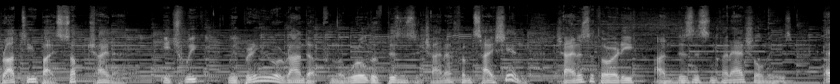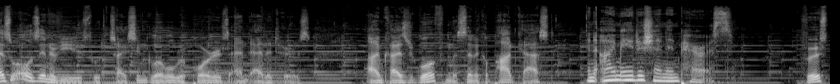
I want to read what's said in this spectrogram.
brought to you by SupChina. Each week, we bring you a roundup from the world of business in China from Caixin, China's authority on business and financial news, as well as interviews with Caixin Global reporters and editors. I'm Kaiser Kuo from the Sinica Podcast. And I'm Ada Shen in Paris. First,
